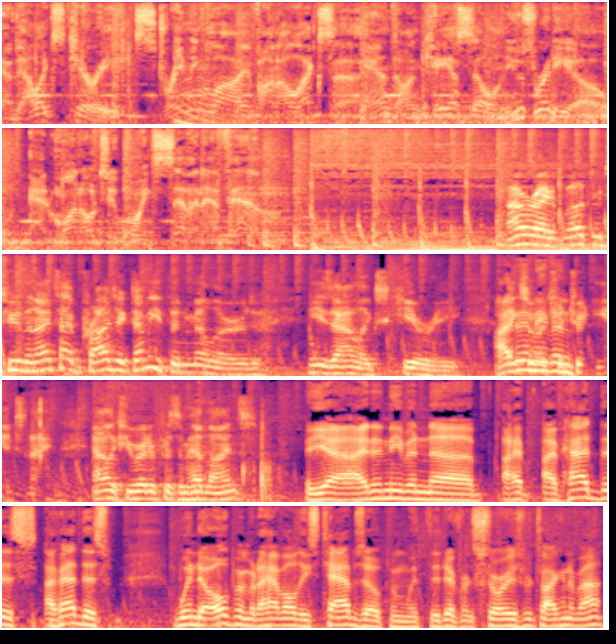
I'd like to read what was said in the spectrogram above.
and Alex Kirry. Streaming live on Alexa and on KSL News Radio at 102.7 FM. All right, welcome to the Nightside Project. I'm Ethan Millard. He's Alex Kirry. I Thanks didn't so much even- for tuning in tonight. Alex, you ready for some headlines? Yeah, I didn't even. Uh, I've I've had this. I've had this window open, but I have all these tabs open with the different stories we're talking about,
